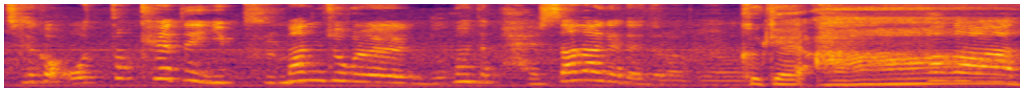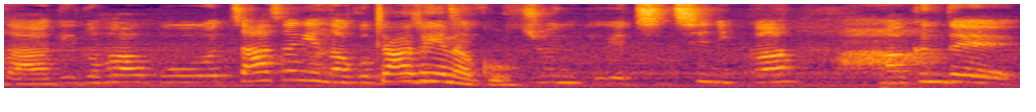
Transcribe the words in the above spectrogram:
제가 어떻게든 이 불만족을 누구한테 발산하게 되더라고요. 그게 화가 아 나기도 하고 짜증이 나고 짜증이 몸이 나고. 집중 이게 지치니까 아 근데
